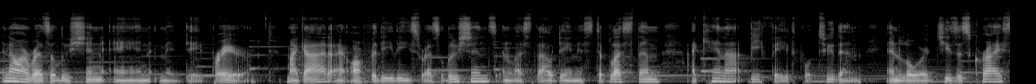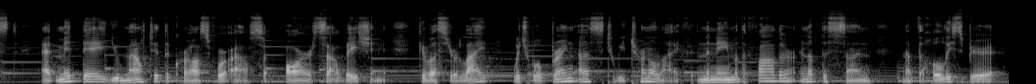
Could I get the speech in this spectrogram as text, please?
And now our resolution and midday prayer. My God, I offer thee these resolutions, unless thou deignest to bless them, I cannot be faithful to them. And Lord Jesus Christ, at midday, you mounted the cross for our, our salvation. Give us your light, which will bring us to eternal life. In the name of the Father, and of the Son, and of the Holy Spirit.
